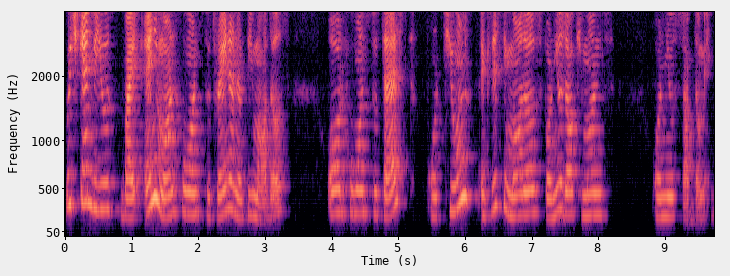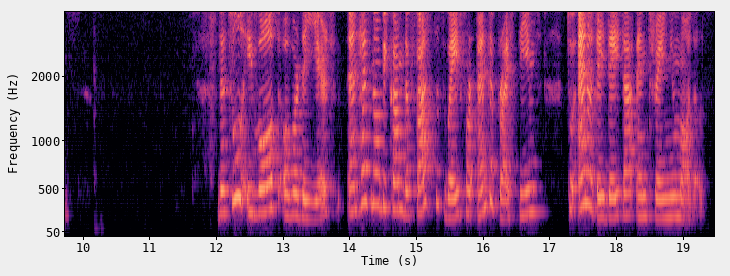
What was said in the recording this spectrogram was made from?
which can be used by anyone who wants to train NLP models or who wants to test or tune existing models for new documents or new subdomains. The tool evolved over the years and has now become the fastest way for enterprise teams to annotate data and train new models.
